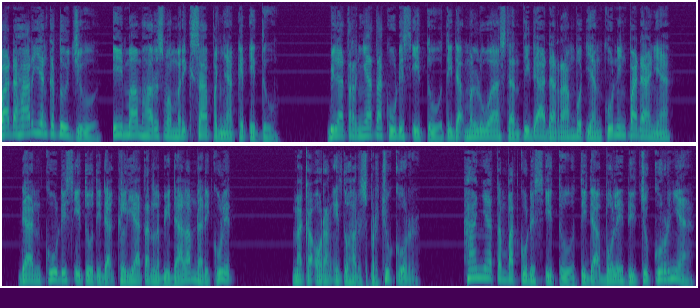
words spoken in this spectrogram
Pada hari yang ketujuh, imam harus memeriksa penyakit itu. Bila ternyata kudis itu tidak meluas dan tidak ada rambut yang kuning padanya, dan kudis itu tidak kelihatan lebih dalam dari kulit, maka orang itu harus bercukur. Hanya tempat kudis itu tidak boleh dicukurnya.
